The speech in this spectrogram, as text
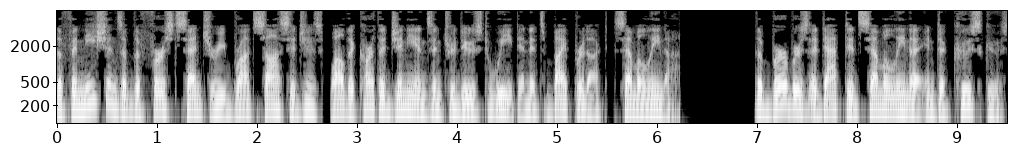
The Phoenicians of the 1st century brought sausages, while the Carthaginians introduced wheat and its byproduct, semolina. The Berbers adapted semolina into couscous,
